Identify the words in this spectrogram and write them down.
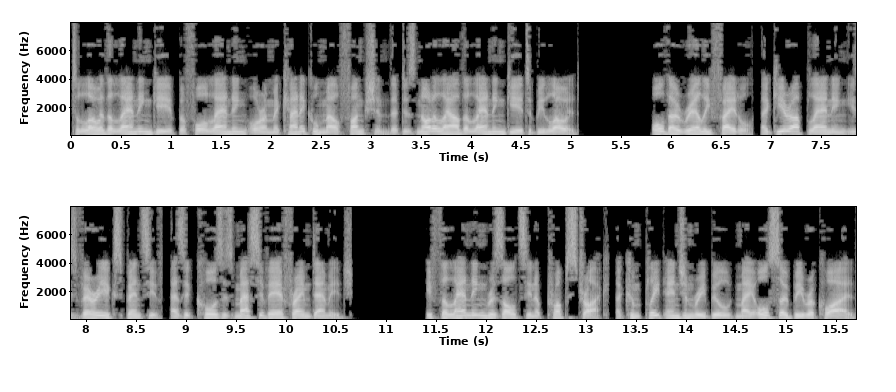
to lower the landing gear before landing or a mechanical malfunction that does not allow the landing gear to be lowered. Although rarely fatal, a gear-up landing is very expensive, as it causes massive airframe damage. If the landing results in a prop strike, a complete engine rebuild may also be required.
